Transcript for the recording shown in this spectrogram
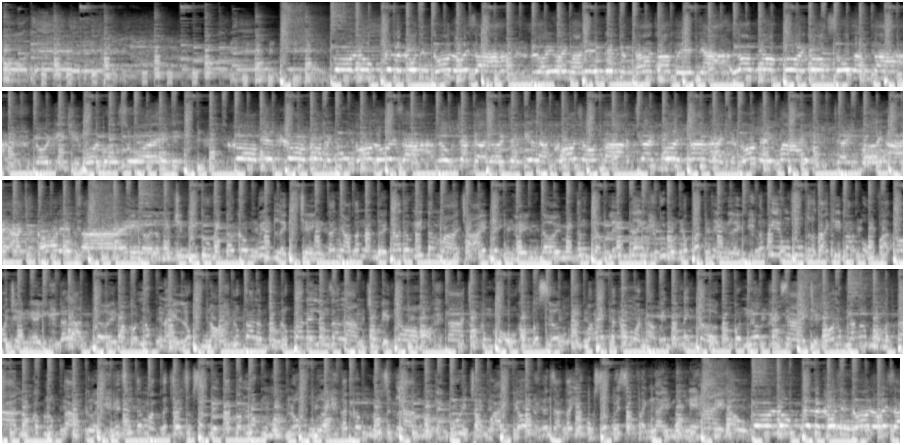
Có Ta ta nặng đời ta theo ý ta mà trái định hình. Đời mình thăng trầm linh tinh, Vui buồn nó bất thình lình. Lắm khi ung dung tự tại khi bác bụng và to trình hình. Đã là làm mình thành vui trong vài câu. Đơn giản ta yêu cuộc sống mới sống phải ngày một, ngày hai đâu có lúc biết là khó chẳng có lối ra.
